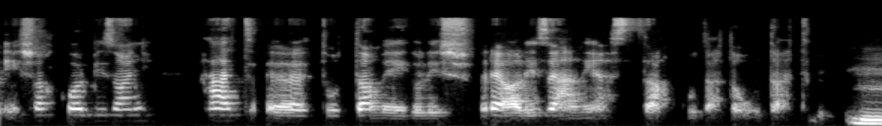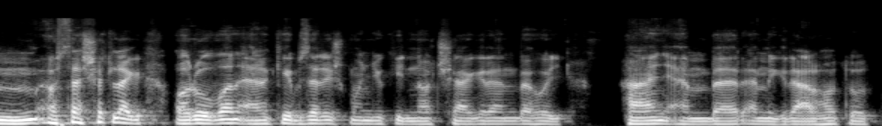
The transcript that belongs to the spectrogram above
és akkor bizony hát tudtam végül is realizálni ezt a kutatóutat. Hmm, azt esetleg arról van elképzelés mondjuk így nagyságrendben, hogy hány ember emigrálhatott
